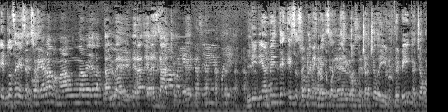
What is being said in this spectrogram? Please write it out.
Entonces, Se eso- cogía a la mamá una vez en la tal vez era, era el cacho Eh, política. linealmente, esas son Es las podía de los muchachos de. De pinga, chamo.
